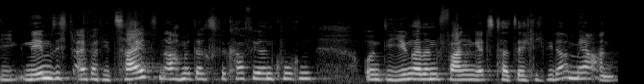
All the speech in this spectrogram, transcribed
Die nehmen sich einfach die Zeit nachmittags für Kaffee und Kuchen. Und die Jüngeren fangen jetzt tatsächlich wieder mehr an.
